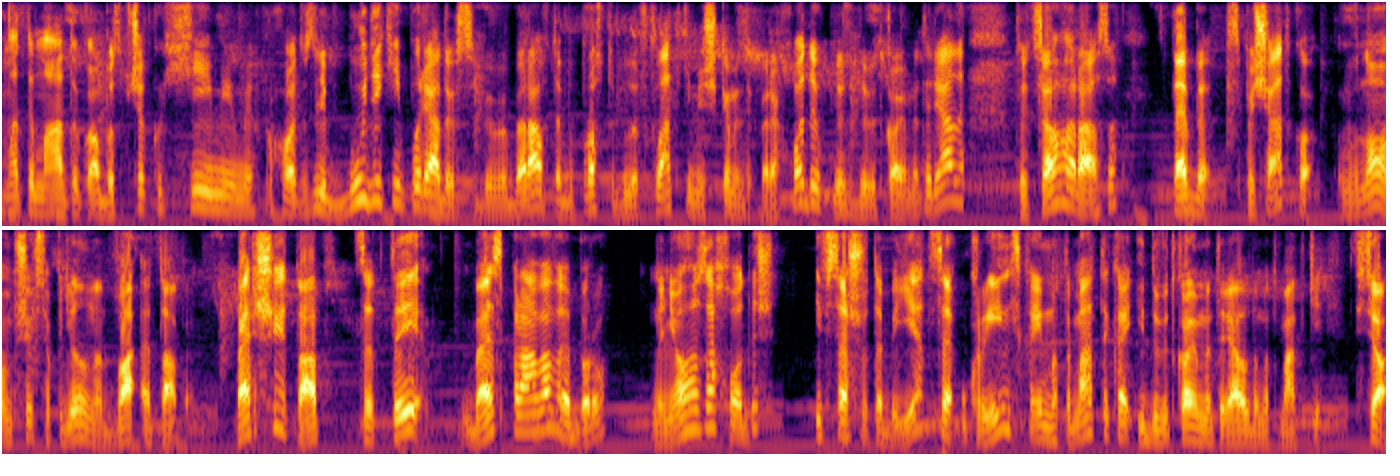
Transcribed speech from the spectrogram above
математику, або спочатку хімію міг проходити. Взагалі будь-який порядок собі вибирав, в тебе просто були вкладки, між якими ти переходив, плюс додаткові матеріали, то цього разу в тебе спочатку воно взагалі все поділено на два етапи. Перший етап це ти без права вибору на нього заходиш. І все, що в тебе є, це українська і математика, і довідкові матеріали до математики. Все,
